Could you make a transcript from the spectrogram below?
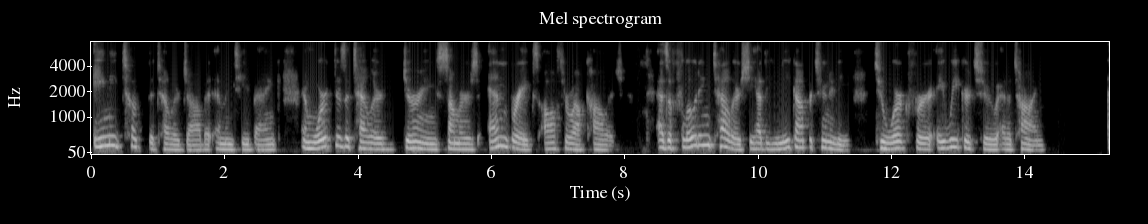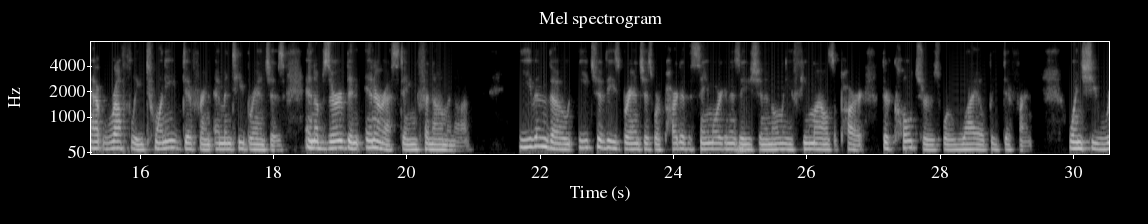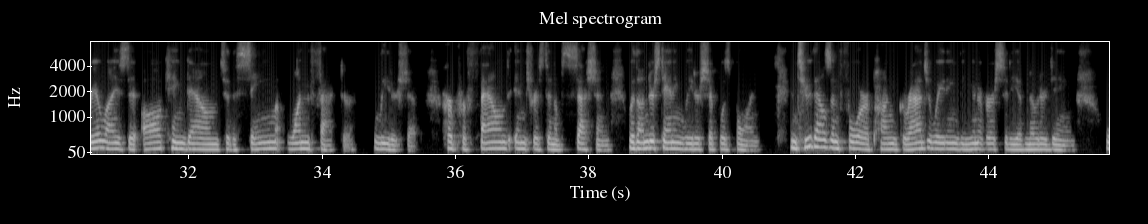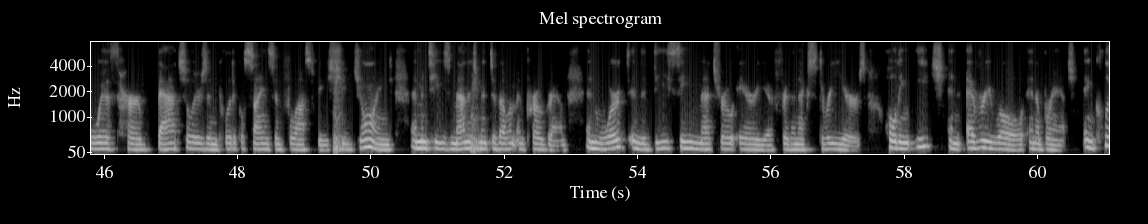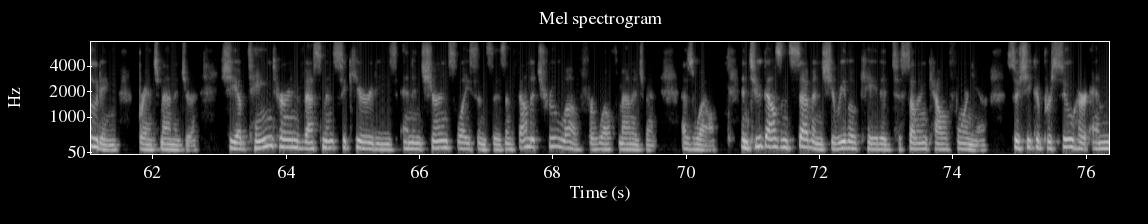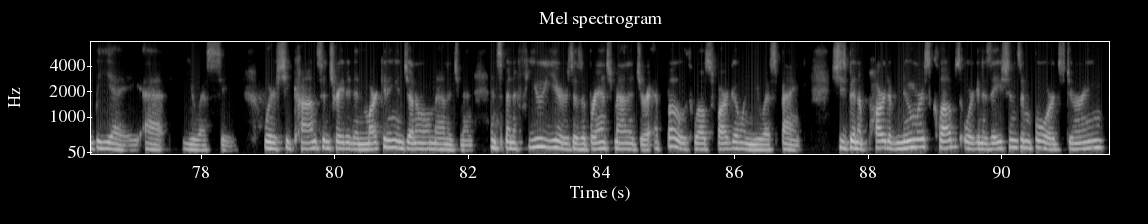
Amy took the teller job at M&T Bank and worked as a teller during summers and breaks all throughout college. As a floating teller, she had the unique opportunity to work for a week or two at a time at roughly 20 different M&T branches and observed an interesting phenomenon. Even though each of these branches were part of the same organization and only a few miles apart, their cultures were wildly different when she realized it all came down to the same one factor leadership. Her profound interest and obsession with understanding leadership was born. In 2004, upon graduating the University of Notre Dame with her bachelor's in political science and philosophy, she joined M&T's management development program and worked in the DC metro area for the next three years, holding each and every role in a branch, including branch manager. She obtained her investment securities and insurance licenses and found a true love for wealth management as well. In 2007, she relocated to Southern California so she could pursue her MBA at USC where she concentrated in marketing and general management and spent a few years as a branch manager at both Wells Fargo and US Bank. She's been a part of numerous clubs, organizations, and boards during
